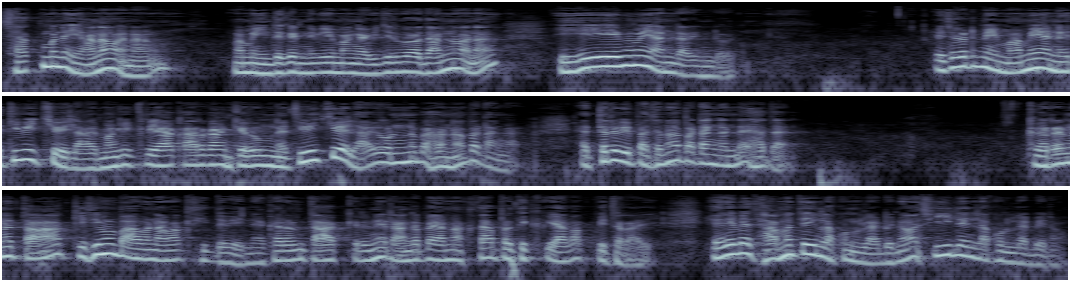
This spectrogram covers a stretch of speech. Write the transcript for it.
සක්මන යනවනම් මම ඉඳගෙන නෙවෙයි මං ඇවිදින බව දන්නවනම් එහෙමම යන්න අරින්න ඕනේ. එතකොට මේ මමයා නැති වෙච්ච වෙලාවේ මගේ ක්‍රියාකාරකම් කෙරුම් නැති වෙච්ච වෙලාවේ ඔන්න භවනා පටන් ගන්නවා. ඇත්තට විපස්සනා පටන් ගන්නයි හදන්නේ. කරන තාක් කිසිම භාවනාවක් සිද්ධ වෙන්නේ නැහැ. කරන තාක් කරන්නේ රංගපෑමක් සහ ප්‍රතික්‍රියාවක් විතරයි. එනෙවෙ සමතෙන් ලකුණු ලැබෙනවා, සීලෙන් ලකුණු ලැබෙනවා.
